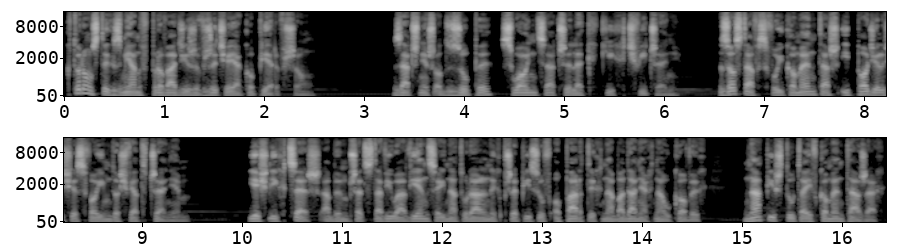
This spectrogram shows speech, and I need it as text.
którą z tych zmian wprowadzisz w życie jako pierwszą. Zaczniesz od zupy, słońca czy lekkich ćwiczeń. Zostaw swój komentarz i podziel się swoim doświadczeniem. Jeśli chcesz, abym przedstawiła więcej naturalnych przepisów opartych na badaniach naukowych, napisz tutaj w komentarzach:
